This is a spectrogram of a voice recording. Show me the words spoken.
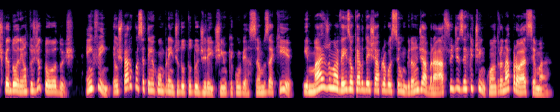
fedorentos de todos. Enfim, eu espero que você tenha compreendido tudo direitinho que conversamos aqui, e mais uma vez eu quero deixar para você um grande abraço e dizer que te encontro na próxima!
